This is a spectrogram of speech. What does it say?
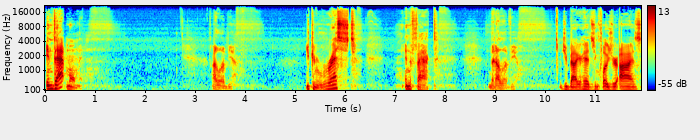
in that moment, I love you. You can rest in the fact that I love you. Would you bow your heads and close your eyes?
